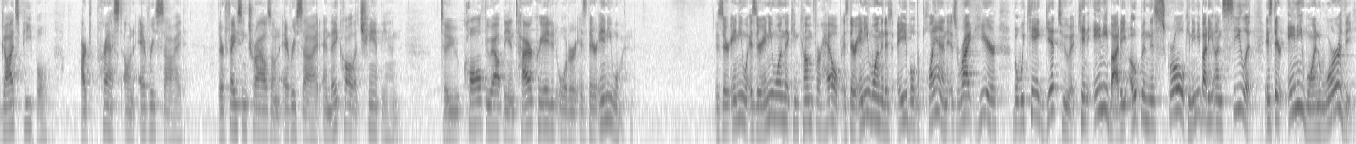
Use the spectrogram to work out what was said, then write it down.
God's people are pressed on every side. They're facing trials on every side, and they call a champion to call throughout the entire created order Is there anyone is there anyone is there anyone that can come for help? Is there anyone that is able? The plan is right here, but we can't get to it. Can anybody open this scroll? Can anybody unseal it? Is there anyone worthy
